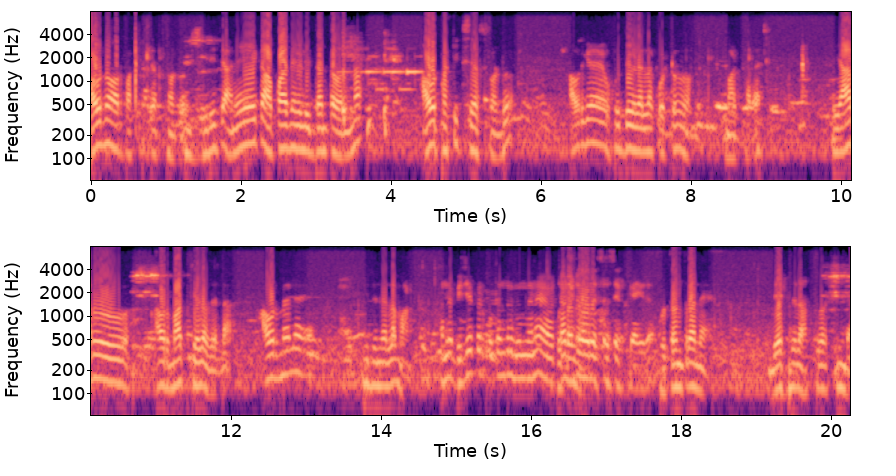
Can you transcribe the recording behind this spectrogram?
ಅವ್ರನ್ನೂ ಅವ್ರ ಪಕ್ಷಕ್ಕೆ ಸೇರಿಸ್ಕೊಂಡು, ಈ ರೀತಿ ಅನೇಕ ಅಪಾದನೆಗಳಿದ್ದಂಥವನ್ನ ಅವ್ರ ಪಕ್ಷಕ್ಕೆ ಸೇರಿಸ್ಕೊಂಡು ಅವ್ರಿಗೆ ಹುದ್ದೆಗಳೆಲ್ಲ ಕೊಟ್ಟು ಮಾಡ್ತಾರೆ. ಯಾರು ಅವ್ರ ಮಾತು ಕೇಳೋದಿಲ್ಲ. ಅವ್ರ ಮೇಲೆ ಇದನ್ನೆಲ್ಲ ಮಾಡ್ತಾರೆ. ಅಂದ್ರೆ ಬಿಜೆಪಿ ಕುತಂತ್ರದಿಂದನೇ ಕುತಂತ್ರ. ಅವ್ರ ಹೆಸರು ಸೇರ್ಕೆ ಆಗಿದೆ. ಕುತಂತ್ರನೇ. ದೇಶದಲ್ಲಿ ಹತ್ತು ವರ್ಷದಿಂದ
